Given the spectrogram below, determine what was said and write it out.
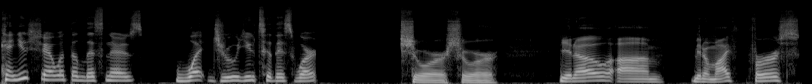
Can you share with the listeners what drew you to this work? Sure, sure. You know, um, you know, my first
